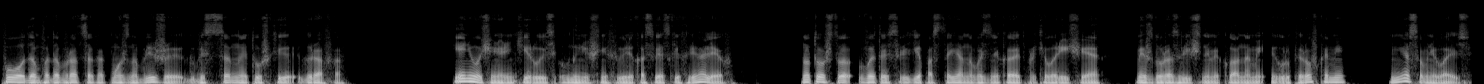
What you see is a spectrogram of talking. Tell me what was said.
поводом подобраться как можно ближе к бесценной тушке графа? Я не очень ориентируюсь в нынешних великосветских реалиях, но то, что в этой среде постоянно возникают противоречия между различными кланами и группировками, не сомневаюсь.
